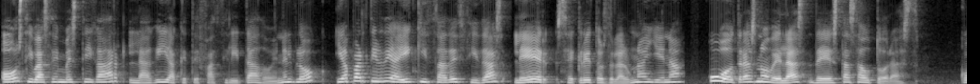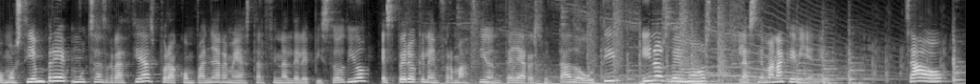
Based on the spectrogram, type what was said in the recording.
o si vas a investigar la guía que te he facilitado en el blog y a partir de ahí quizá decidas leer Secretos de la Luna Llena u otras novelas de estas autoras. Como siempre, muchas gracias por acompañarme hasta el final del episodio. Espero que la información te haya resultado útil y nos vemos la semana que viene. ¡Chao!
